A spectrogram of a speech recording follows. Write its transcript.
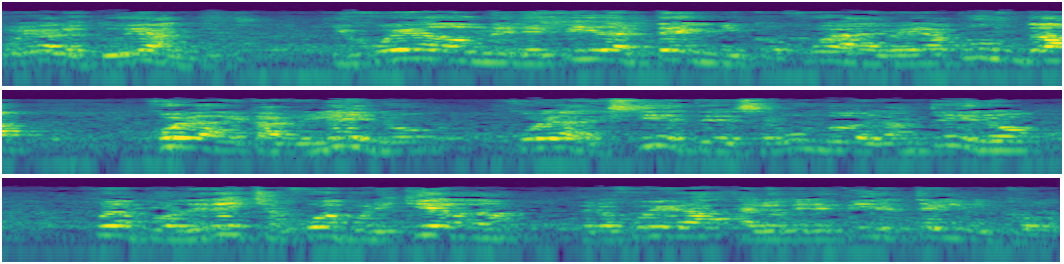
juega a los estudiantes. Y juega donde le pida el técnico. Juega de media punta, juega de carrilero, juega de 7, de segundo delantero, juega por derecha, juega por izquierda, pero juega a lo que le pide el técnico.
